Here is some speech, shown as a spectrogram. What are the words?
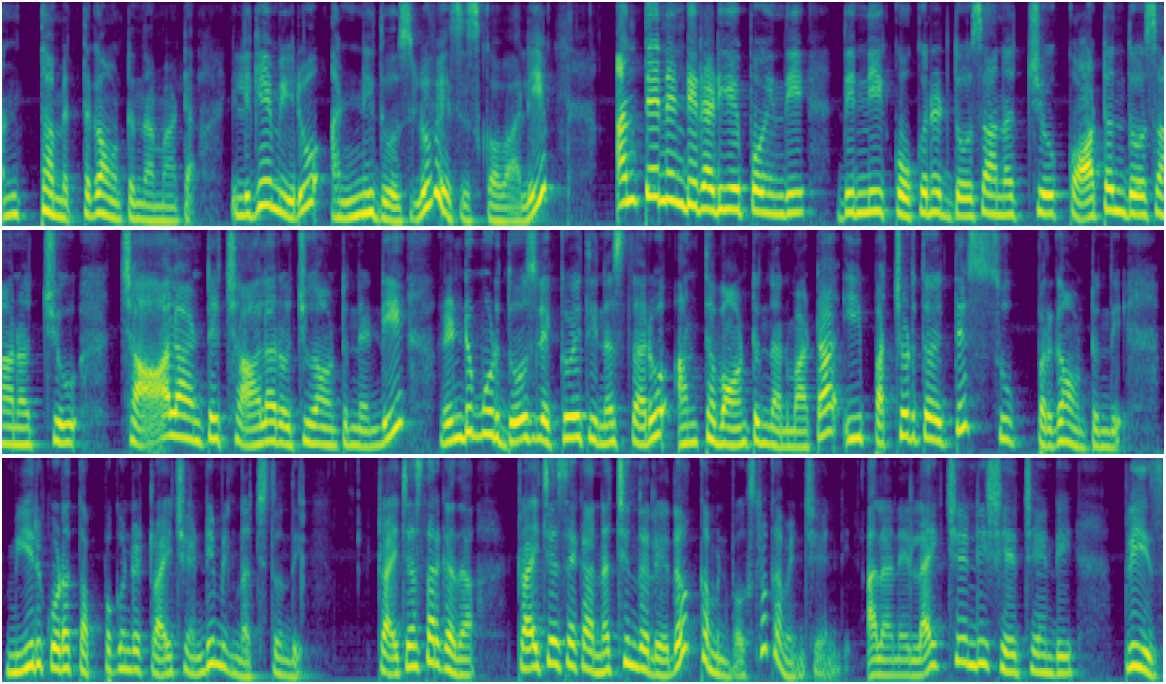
అంత మెత్తగా ఉంటుందన్నమాట. ఇలాగే మీరు అన్ని దోశలు వేసేసుకోవాలి. అంతేనండి రెడీ అయిపోయింది. దీన్ని కోకోనట్ దోశ అనొచ్చు కాటన్ దోశ అనొచ్చు చాలా అంటే చాలా రుచిగా ఉంటుందండి. రెండు మూడు దోశలు ఎక్కువే తినేస్తారు అంత బాగుంటుందన్నమాట. ఈ పచ్చడితో అయితే సూపర్గా ఉంటుంది. మీరు కూడా తప్పకుండా ట్రై చేయండి మీకు నచ్చుతుంది. ట్రై చేస్తారు కదా? ట్రై చేసాక నచ్చిందో లేదో కమెంట్ బాక్స్లో కమెంట్ చేయండి. అలానే లైక్ చేయండి షేర్ చేయండి. ప్లీజ్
